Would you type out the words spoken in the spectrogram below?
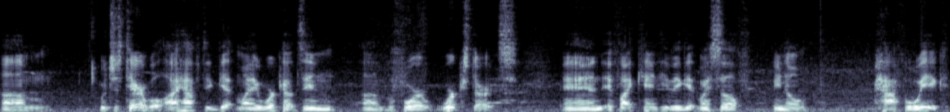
um, which is terrible. I have to get my workouts in um, before work starts, and if I can't even get myself, you know, half awake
